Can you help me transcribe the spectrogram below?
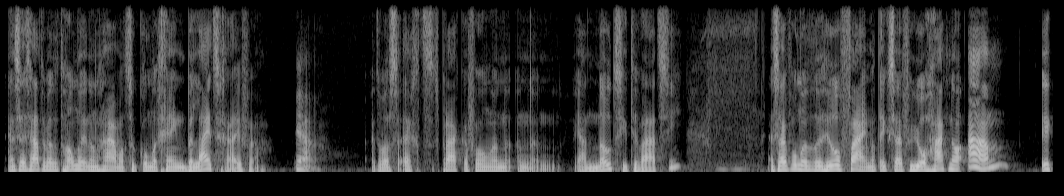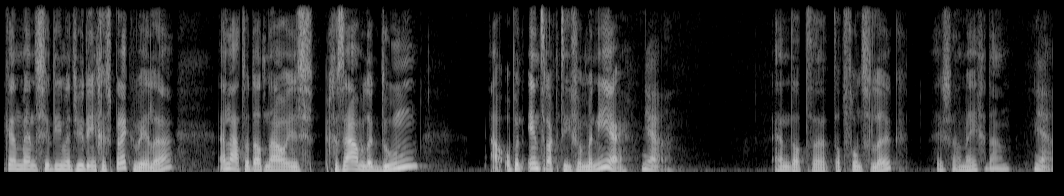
En zij zaten met het handen in hun haar, want ze konden geen beleid schrijven. Ja. Het was echt sprake van een, een, een ja, noodsituatie. En zij vonden het heel fijn, want ik zei van... joh, haak nou aan. Ik ken mensen die met jullie in gesprek willen. En laten we dat nou eens gezamenlijk doen ja, op een interactieve manier. Ja. En dat, eh, dat vond ze leuk. Heeft ze aan meegedaan. Ja.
